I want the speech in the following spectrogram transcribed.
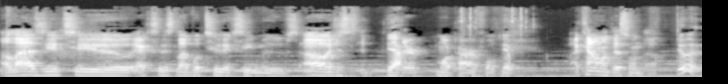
allows you to access level two exceed moves. Oh, just it, Yeah. they're more powerful. Yep. I kind of want this one though. Do it.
